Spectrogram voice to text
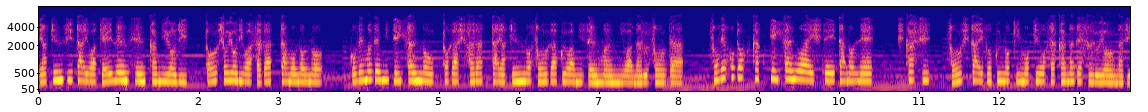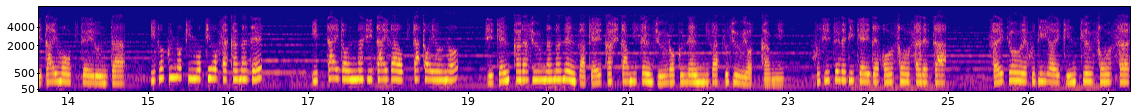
家賃自体は経年変化により、当初よりは下がったものの、これまでに T さんの夫が支払った家賃の総額は2000万にはなるそうだ。それほど深く T さんを愛していたのね。しかし、そうした遺族の気持ちを魚でするような事態も起きているんだ。遺族の気持ちを魚で？一体どんな事態が起きたというの？事件から17年が経過した2016年2月14日に、フジテレビ系で放送された、最強 FBI 緊急捜査、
